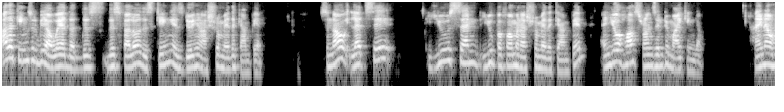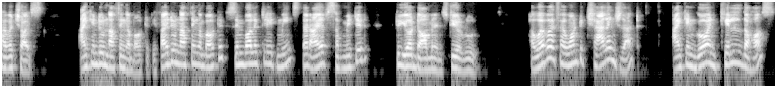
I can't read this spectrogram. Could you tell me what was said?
Other kings will be aware that this, this fellow, this king is doing an Ashwamedha campaign. So now let's say you send, you perform an Ashwamedha campaign and your horse runs into my kingdom. I now have a choice. I can do nothing about it. If I do nothing about it, symbolically it means that I have submitted to your dominance, to your rule. However, if I want to challenge that, I can go and kill the horse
